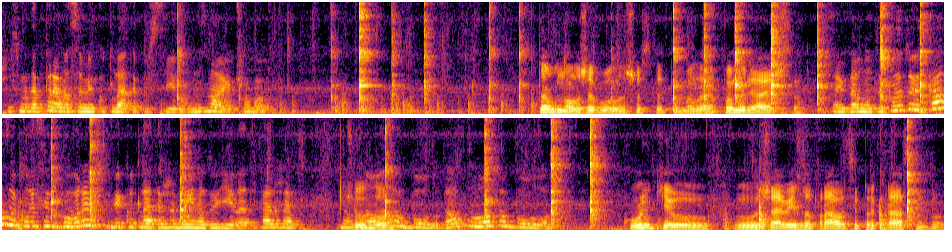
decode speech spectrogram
Щось мене пре на самі котлети постійно, не знаю чого. Давно вже було щось ти помиля... помиляєшся. Як давно ти коли ти відказував, коли ти говорив, що тобі котлети вже мої надоїли, а тепер вже давно Чого? то було, давно то було. Кульки у, у лишевій заправці прекрасні були.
